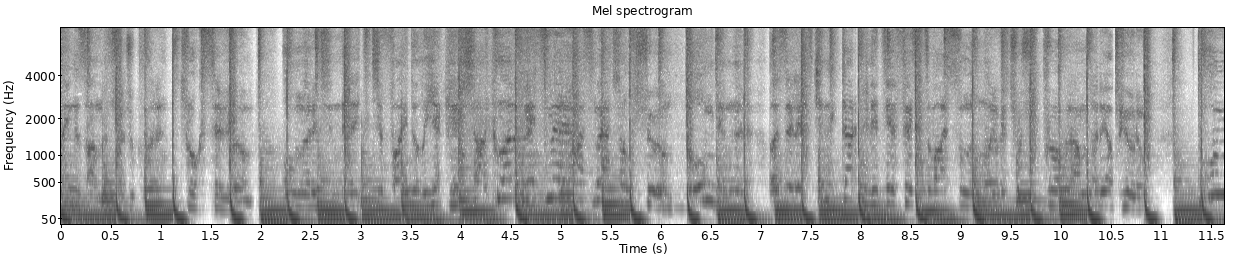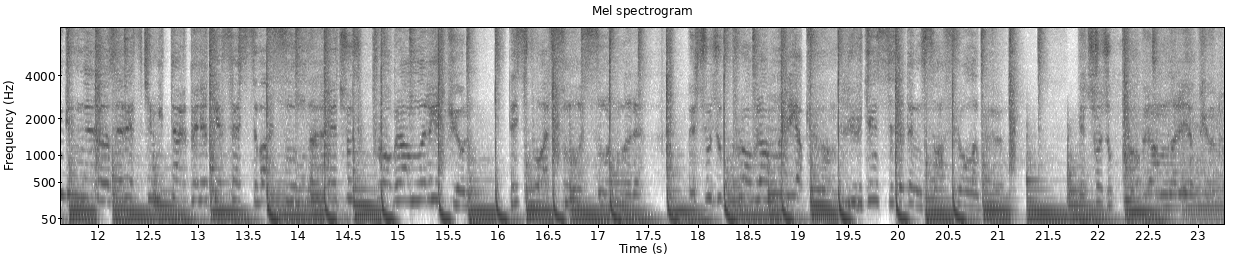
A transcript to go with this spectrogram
Aynı zamanda çocukları çok seviyorum. Onlar için de faydalı yepyeni şarkılar üretmeye yazmaya çalışıyorum. Doğum günleri, özel etkinlikler, belediye festival sunumları ve çocuk programları yapıyorum etkinlikler, belediye festival sunumları. Ve çocuk programları yapıyorum. Festival sunumu sunumları. Ve çocuk programları yapıyorum. Bir gün size de misafir olabilirim. Ve çocuk programları yapıyorum.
